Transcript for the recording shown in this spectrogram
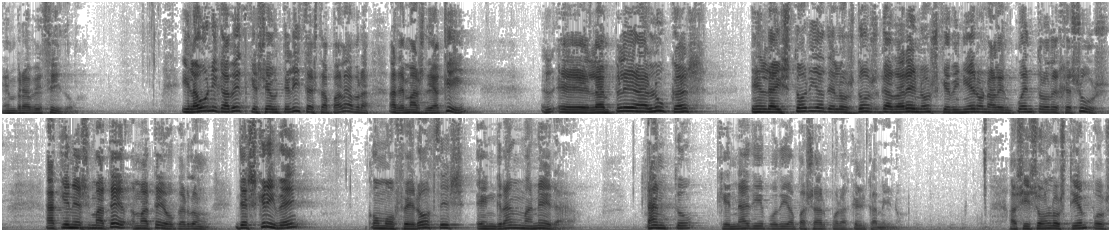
embravecido. Y la única vez que se utiliza esta palabra, además de aquí, eh, la emplea Lucas en la historia de los dos gadarenos que vinieron al encuentro de Jesús, a quienes Mateo, Mateo perdón, describe como feroces en gran manera, tanto que nadie podía pasar por aquel camino. Así son los tiempos,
